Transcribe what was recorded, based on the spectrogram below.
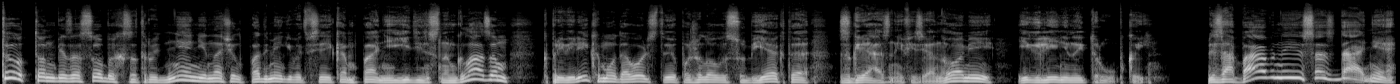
Тут он без особых затруднений начал подмигивать всей компании единственным глазом к превеликому удовольствию пожилого субъекта с грязной физиономией и глиняной трубкой. «Забавные создания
